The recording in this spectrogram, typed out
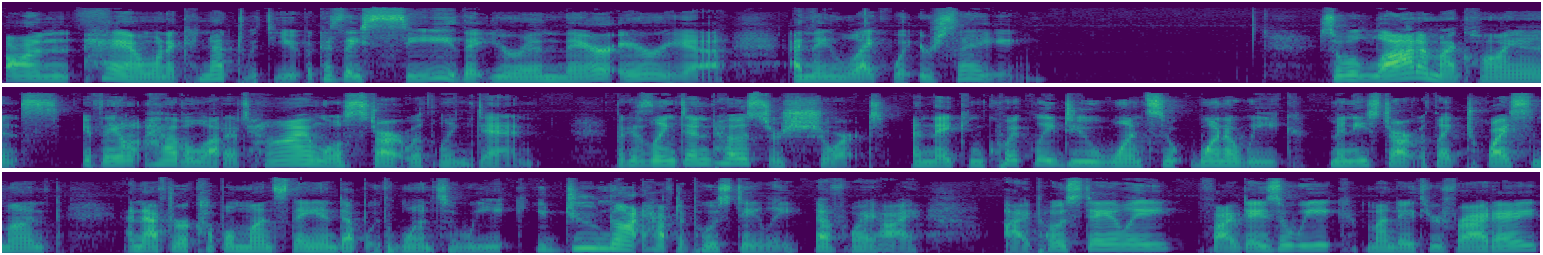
on, hey, I want to connect with you because they see that you're in their area and they like what you're saying. So, a lot of my clients, if they don't have a lot of time, will start with LinkedIn because LinkedIn posts are short and they can quickly do once one a week. Many start with like twice a month, and after a couple months, they end up with once a week. You do not have to post daily, FYI. I post daily, five days a week, Monday through Friday,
